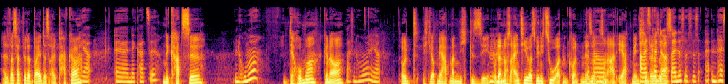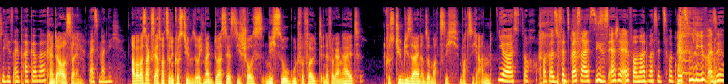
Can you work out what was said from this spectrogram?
Also was hatten wir dabei? Das Alpaka, Ja. Äh, eine Katze. eine Katze, Ein Hummer? der Hummer, genau. Was ein Hummer? Ja. Und ich glaube, mehr hat man nicht gesehen. Oder noch so ein Tier, was wir nicht zuordnen konnten. Ne? So, Genau. so eine Art Erdmännchen Aber es oder könnte auch sowas. sein, dass es ein hässliches Alpaka war. Könnte auch sein. Weiß man nicht. Aber was sagst du erstmal zu den Kostümen so? Ich meine, du hast jetzt die Shows nicht so gut verfolgt in der Vergangenheit. Kostümdesign und so macht sich, macht sich an. Ja, ist doch. Also ich finde es besser als dieses RTL-Format, was jetzt vor kurzem lief. Also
